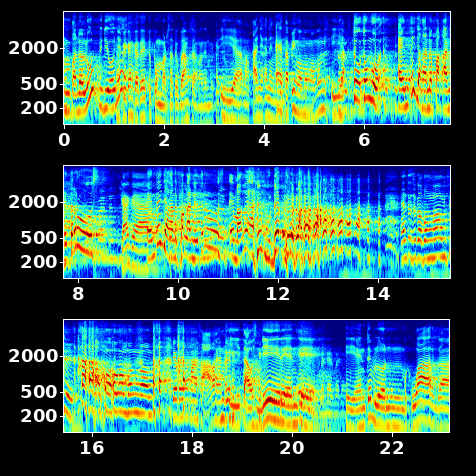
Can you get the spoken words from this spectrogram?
Em, Pada lu videonya. Tapi kan katanya itu pemersatu bangsa ngatain begitu. Iya, makanya kan yang Eh tapi ngomong-ngomong nih, Iya. Tuh tunggu. Ente jangan nepak aneh terus. gagal. Ente jangan nepak aneh terus. Emangnya aneh budak. Ente suka bengong sih. Ngomong bengong. Kayak banyak masalah ente. Iya tahu sendiri ente. Eh, bener-bener. Iya ente belum berkeluarga.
